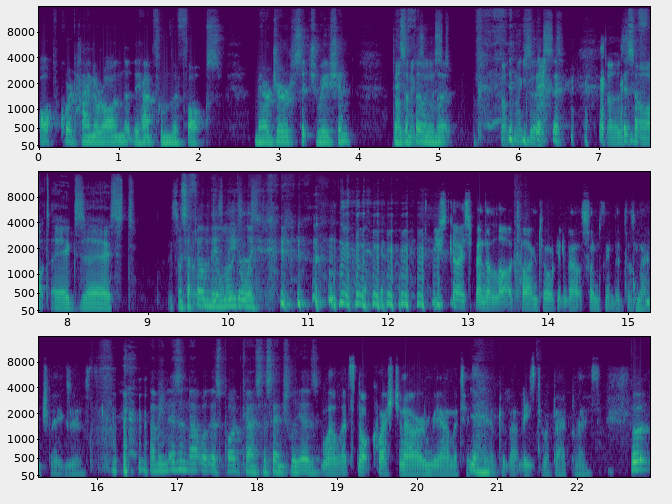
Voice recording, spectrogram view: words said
awkward hanger on that they had from the Fox merger situation, Doesn't a film exist. that Doesn't exist. Does It's a- not exist. It's a film they that does legally. You guys spend a lot of time talking about something that doesn't actually exist. I mean, isn't that what this podcast essentially is? Well, let's not question our own realities Yeah. here because that leads to a bad place. But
